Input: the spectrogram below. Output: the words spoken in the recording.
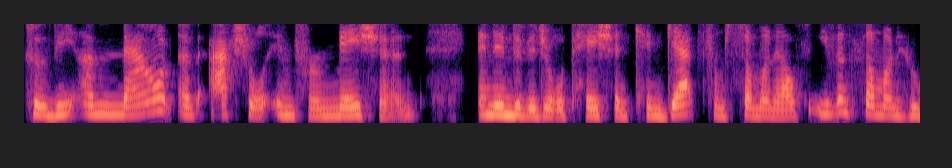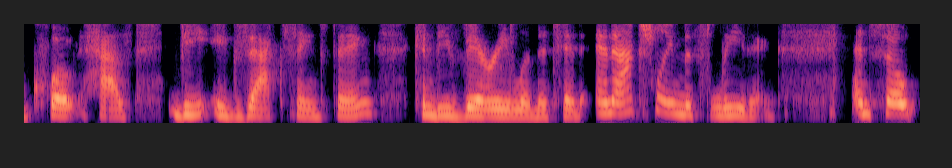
So, the amount of actual information an individual patient can get from someone else, even someone who, quote, has the exact same thing, can be very limited and actually misleading. And so,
